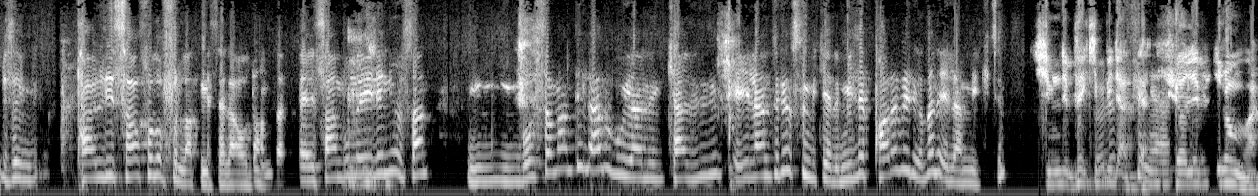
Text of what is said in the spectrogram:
mesela terliği sağa sola fırlat mesela odanda. E, sen bununla eğleniyorsan boş zaman değil abi bu yani kendini eğlendiriyorsun bir kere. Millet para veriyor lan eğlenmek için. Şimdi peki Öyle bir dakika düşün yani. şöyle bir durum var.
